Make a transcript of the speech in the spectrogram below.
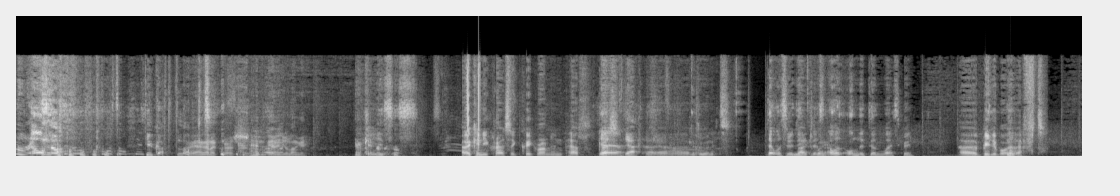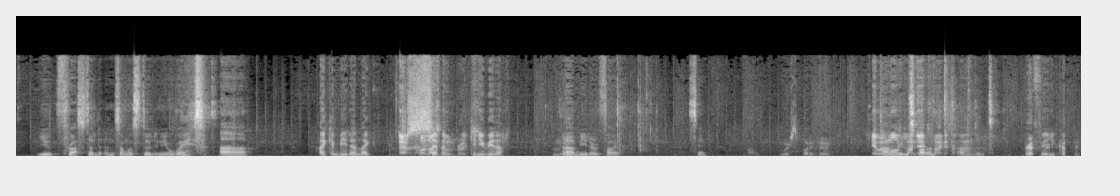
Oh no! you got blocked. Okay, I'm gonna crash in behind you, Lange. Jesus. Uh, can you crash a quick run in path? Yeah, yeah. Yeah, yeah, yeah, I'm doing it. That was ridiculous. I was on it on my screen. Uh, Billy Boy No. left. You thrusted and someone stood in your ways. Ah, I can be there in like Uh, seven. one, Brute. Can you be there? uh, be there five. same. We're spotted there. Yeah, we're I'm really spotted. I'm dead. Referee, you come in.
